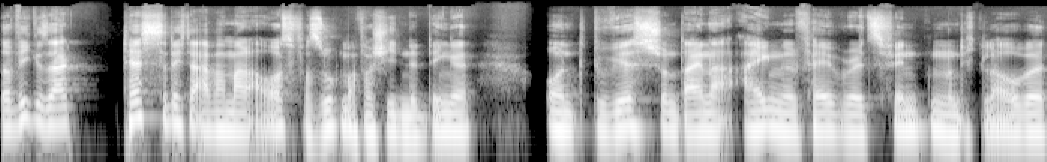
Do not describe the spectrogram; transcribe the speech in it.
So, wie gesagt, teste dich da einfach mal aus, versuch mal verschiedene Dinge und du wirst schon deine eigenen Favorites finden und ich glaube,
